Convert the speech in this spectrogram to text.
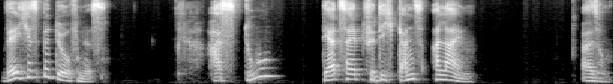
welches Bedürfnis hast du derzeit für dich ganz allein? Also,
